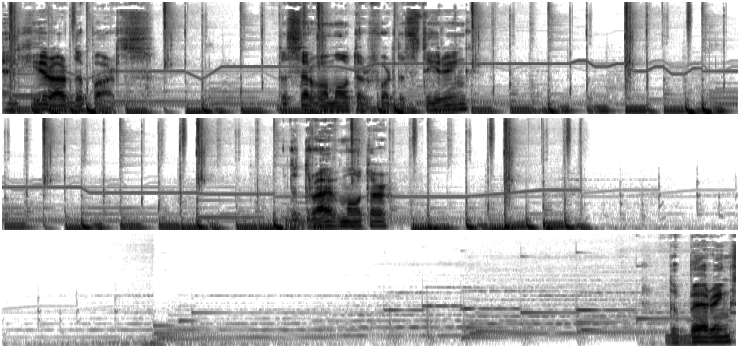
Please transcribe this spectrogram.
And here are the parts. The servo motor for the steering, the drive motor, the bearings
